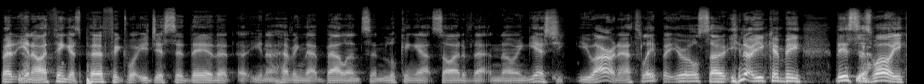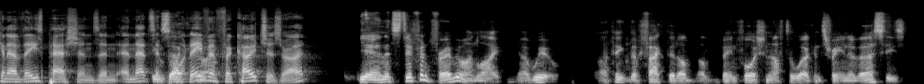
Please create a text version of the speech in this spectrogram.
but you know i think it's perfect what you just said there that uh, you know having that balance and looking outside of that and knowing yes you, you are an athlete but you're also you know you can be this as well. You can have these passions and and that's Exactly important even for coaches right? Yeah, and it's different for everyone. Like you know, we, I think the fact that I've, I've been fortunate enough to work in three universities,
